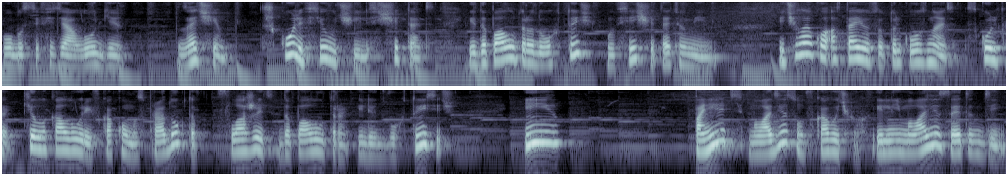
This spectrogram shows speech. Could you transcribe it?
в области физиологии. Зачем? В школе все учились считать, и до полутора-двух тысяч мы все считать умеем. И человеку остается только узнать, сколько килокалорий в каком из продуктов сложить до полутора или двух тысяч, и понять, молодец он в кавычках или не молодец за этот день.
